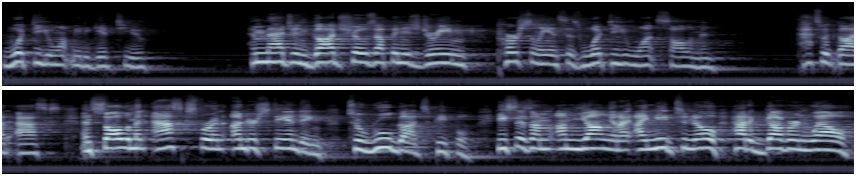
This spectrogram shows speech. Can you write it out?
what do you want me to give to you? Imagine God shows up in his dream personally and says, What do you want, Solomon? That's what God asks. And Solomon asks for an understanding to rule God's people. He says, I'm, I'm young and I, I need to know how to govern well.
